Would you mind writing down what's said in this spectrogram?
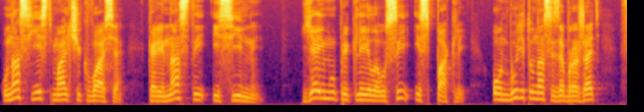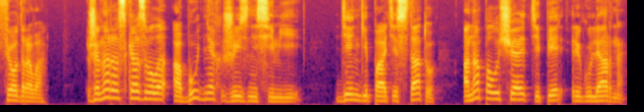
У нас есть мальчик Вася, коренастый и сильный. Я ему приклеила усы из пакли. Он будет у нас изображать Федорова. Жена рассказывала о буднях жизни семьи. Деньги по аттестату она получает теперь регулярно.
